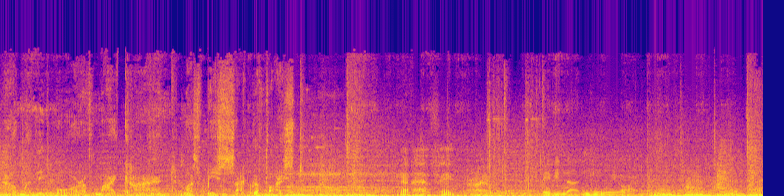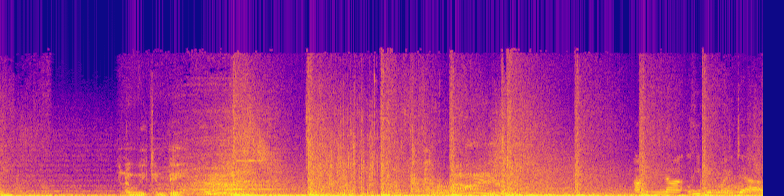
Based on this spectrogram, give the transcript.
How many more of my kind must be sacrificed? Gotta have faith, Prime. Maybe not in who we are, and who we can be. Not leaving my dad.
